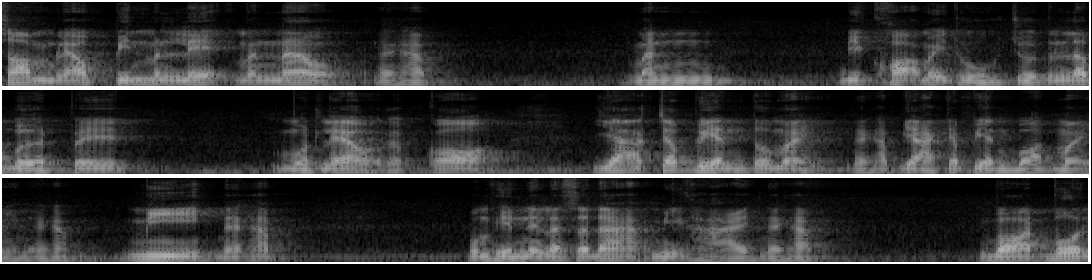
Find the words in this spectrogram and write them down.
ซ่อมแล้วปิ้นมันเละมันเน่านะครับ มันวิเคราะห์ไม่ถูกจุดมันระเบิดไปหมดแล้วครับก็ อยากจะเปลี่ยนตัวใหม่นะครับ อยากจะเปลี่ยนบอร์ดใหม่นะครับ มีนะครับ ผมเห็นใน Lazada มีขายนะครับ บอร์ดบน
